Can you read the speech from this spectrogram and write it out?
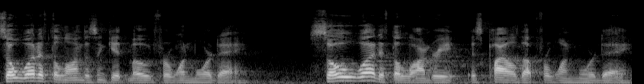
So what if the lawn doesn't get mowed for one more day? So what if the laundry is piled up for one more day?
